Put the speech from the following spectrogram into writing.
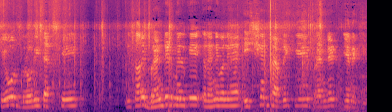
प्योर ग्लोरी टैक्स के ये सारे ब्रांडेड मिल के रहने वाले हैं। एशियन फैब्रिक के ब्रांडेड ये देखिए।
